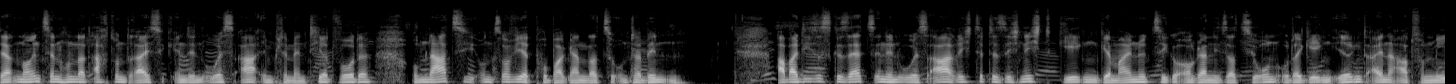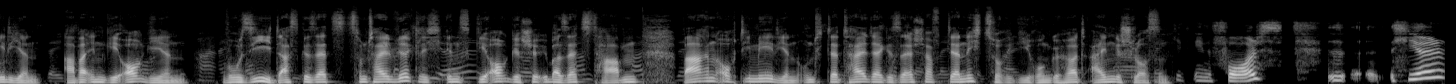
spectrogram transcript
der 1938 in den USA implementiert wurde, um Nazi- und Sowjetpropaganda zu unterbinden. Aber dieses Gesetz in den USA richtete sich nicht gegen gemeinnützige Organisationen oder gegen irgendeine Art von Medien. Aber in Georgien, wo sie das Gesetz zum Teil wirklich ins Georgische übersetzt haben, waren auch die Medien und der Teil der Gesellschaft, der nicht zur Regierung gehört, eingeschlossen. Here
